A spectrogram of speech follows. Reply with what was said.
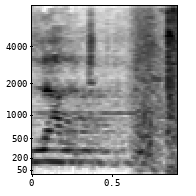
blood.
